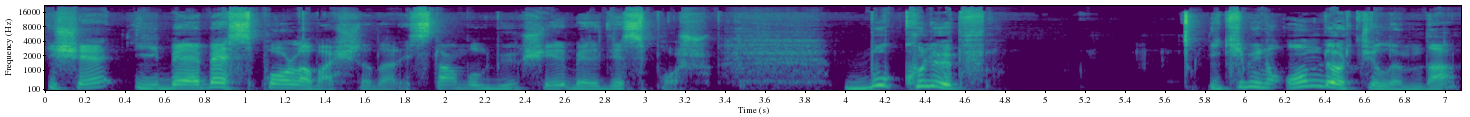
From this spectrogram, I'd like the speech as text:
işe İBB Spor'la başladılar. İstanbul Büyükşehir Belediyespor. Bu kulüp 2014 yılında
